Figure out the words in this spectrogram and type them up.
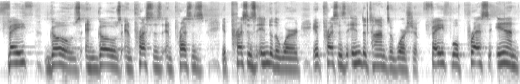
Faith goes and goes and presses and presses. It presses into the word. It presses into times of worship. Faith will press in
